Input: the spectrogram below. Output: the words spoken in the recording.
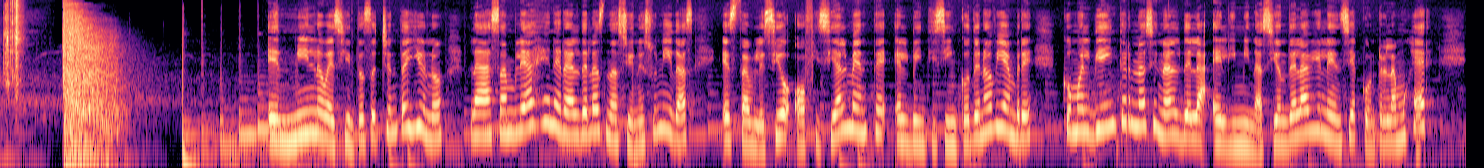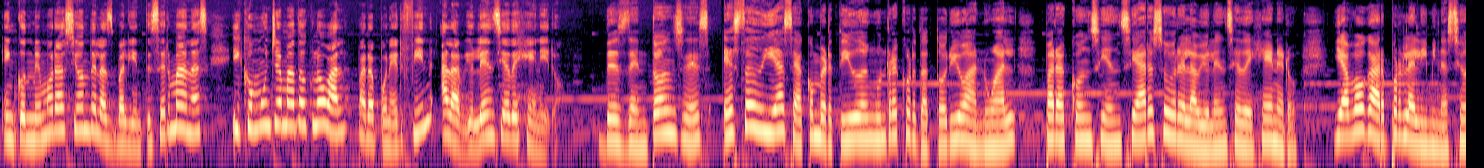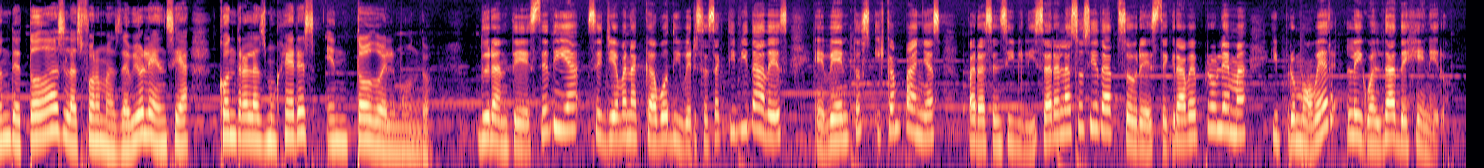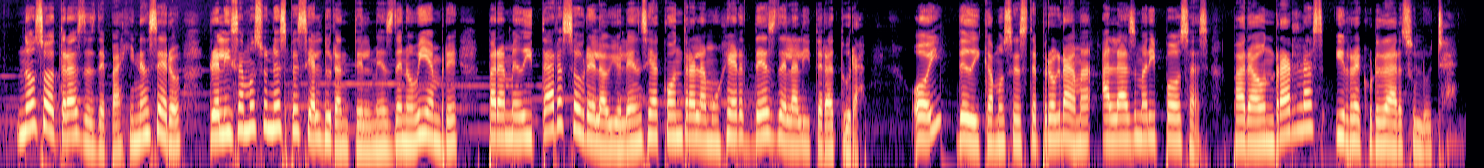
En 1981, la Asamblea General de las Naciones Unidas estableció oficialmente el 25 de noviembre como el Día Internacional de la Eliminación de la Violencia contra la Mujer, en conmemoración de las valientes hermanas y como un llamado global para poner fin a la violencia de género. Desde entonces, este día se ha convertido en un recordatorio anual para concienciar sobre la violencia de género y abogar por la eliminación de todas las formas de violencia contra las mujeres en todo el mundo. Durante este día se llevan a cabo diversas actividades, eventos y campañas para sensibilizar a la sociedad sobre este grave problema y promover la igualdad de género. Nosotras, desde Página Cero, realizamos un especial durante el mes de noviembre para meditar sobre la violencia contra la mujer desde la literatura. Hoy dedicamos este programa a las mariposas para honrarlas y recordar su lucha.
